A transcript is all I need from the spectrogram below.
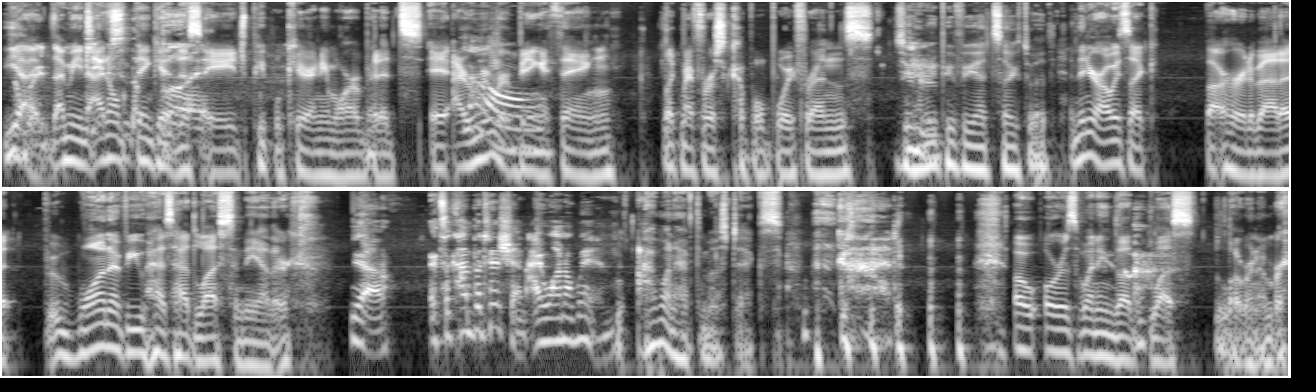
Yeah, Number of I mean, I don't think at this age people care anymore, but it's. It, I remember it being a thing. Like my first couple boyfriends. It's like, Mm-hmm. How many people you had sex with? And then you're always like, butthurt about it. One of you has had less than the other. Yeah, it's a competition. I want to win. I want to have the most dicks. God. oh, or is winning the less lower number?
